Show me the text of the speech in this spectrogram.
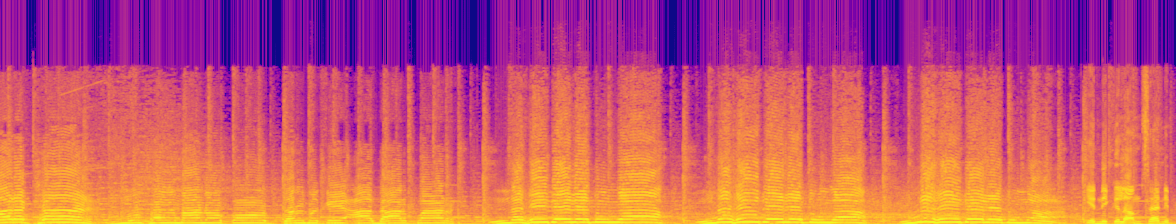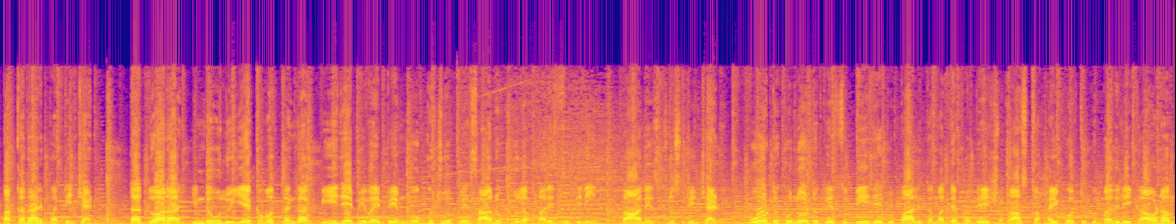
आरक्षण मुसलमानों को धर्म के आधार पर नहीं देने दूंगा नहीं देने दूंगा नहीं देने दूंगा ఎన్నికల అంశాన్ని పక్కదారి పట్టించాడు. తద్వారా హిందువులు ఏకమొత్తంగా బీజేపీ వైపే మొగ్గు చూపే సానుకూల పరిస్థితిని తానే సృష్టించాడు. ఓటుకు నోటు కేసు బీజేపీ పాలిత మధ్యప్రదేశ్ రాష్ట్ర హైకోర్టుకు బదిలీ కావడం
